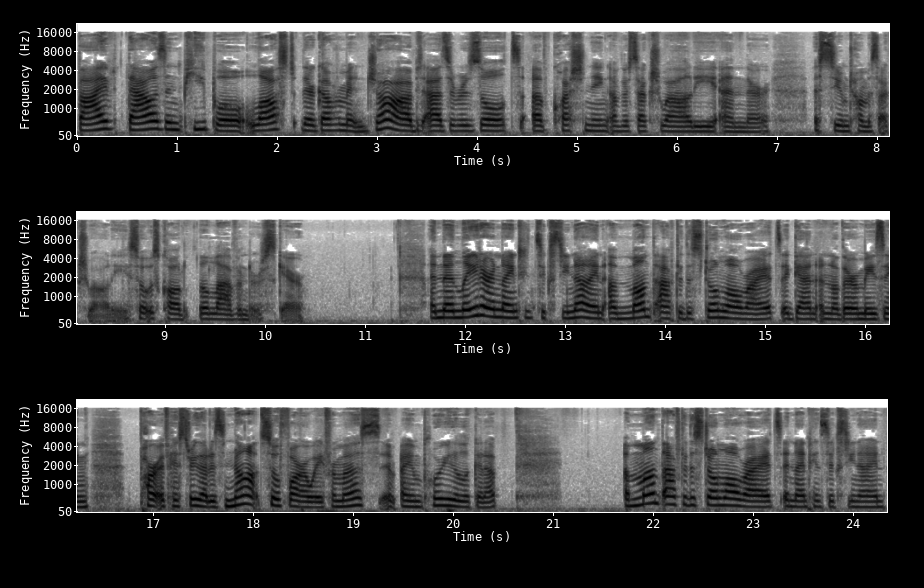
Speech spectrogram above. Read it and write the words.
5,000 people lost their government jobs as a result of questioning of their sexuality and their assumed homosexuality. So it was called the Lavender Scare. And then later in 1969, a month after the Stonewall riots, again, another amazing part of history that is not so far away from us. I implore you to look it up. A month after the Stonewall riots in 1969,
